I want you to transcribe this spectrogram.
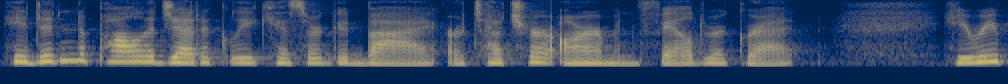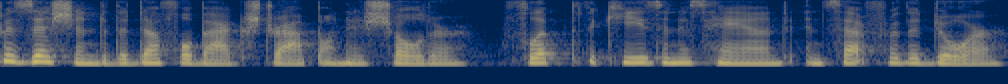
He didn't apologetically kiss her goodbye or touch her arm in failed regret. He repositioned the duffel bag strap on his shoulder, flipped the keys in his hand, and set for the door,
